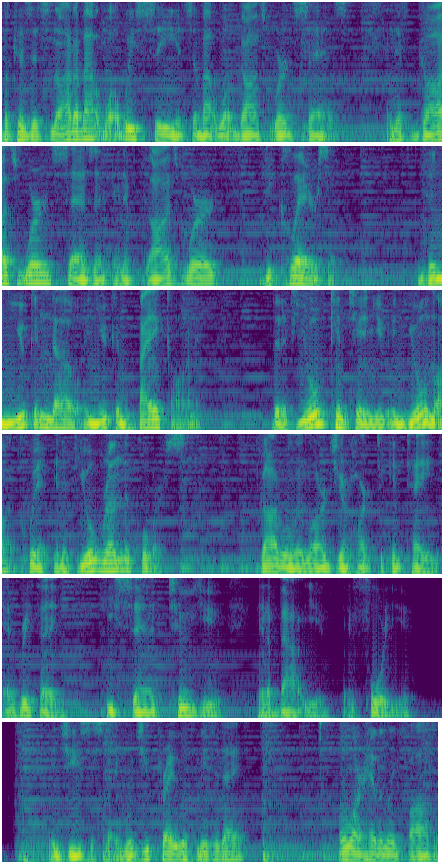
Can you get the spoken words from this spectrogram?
because it's not about what we see, it's about what God's word says. And if God's word says it, and if God's word declares it, then you can know and you can bank on it that if you'll continue and you'll not quit, and if you'll run the course, God will enlarge your heart to contain everything He said to you and about you and for you. In Jesus' name, would you pray with me today? Oh, our Heavenly Father,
